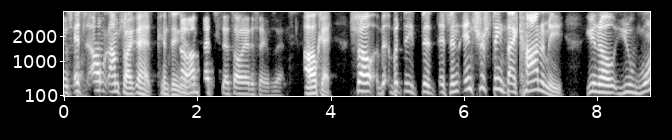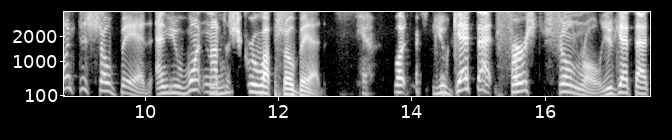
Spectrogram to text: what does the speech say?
it it's. Oh, I'm sorry. Go ahead. Continue. no, I'm, that's that's all I had to say was that. Oh, Okay. So, but, the, the it's an interesting dichotomy. You know, you want this so bad, and you want not to screw up so bad. Yeah. But you get that first film role. You get that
